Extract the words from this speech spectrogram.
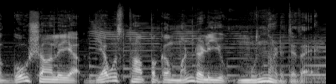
ಗೋಶಾಲೆಯ ವ್ಯವಸ್ಥಾಪಕ ಮಂಡಳಿಯು ಮುನ್ನಡೆದಿದೆ.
